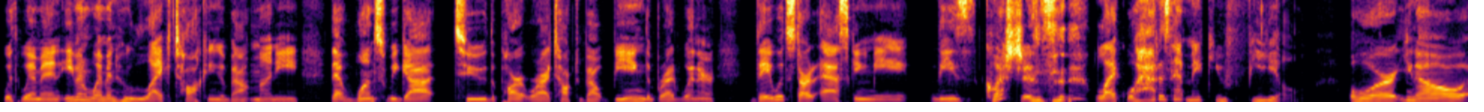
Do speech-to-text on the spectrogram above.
with women, even women who like talking about money, that once we got to the part where I talked about being the breadwinner, they would start asking me these questions like, well, how does that make you feel? Or, you know,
